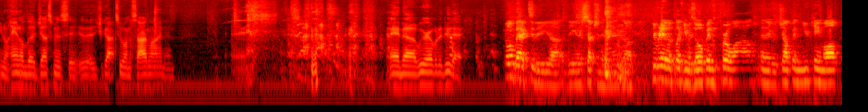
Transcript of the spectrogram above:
you know, handle the adjustments that you got to on the sideline and. and and uh, we were able to do that. Going back to the, uh, the interception in the end zone, Duvernay looked like he was open for a while, and he was jumping, you came off.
